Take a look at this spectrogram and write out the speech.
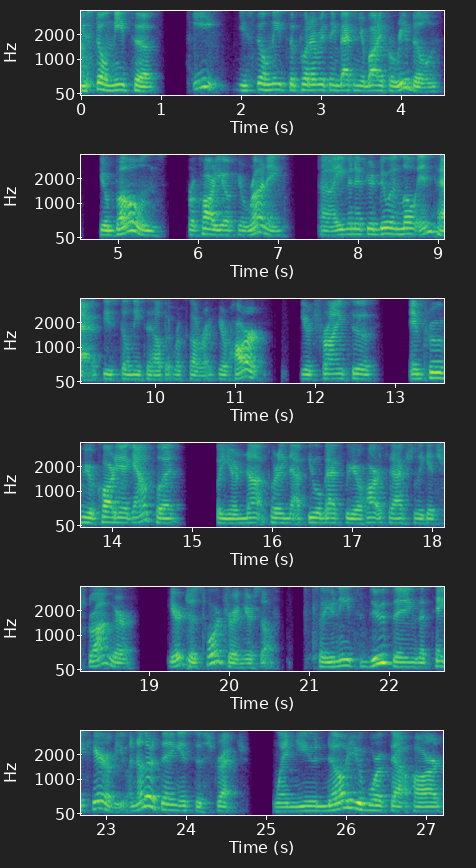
you still need to eat. You still need to put everything back in your body for rebuild. Your bones for cardio if you're running. Uh, even if you're doing low impact, you still need to help it recover. Your heart, you're trying to improve your cardiac output, but you're not putting that fuel back for your heart to actually get stronger. You're just torturing yourself. So you need to do things that take care of you. Another thing is to stretch. When you know you've worked out hard,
